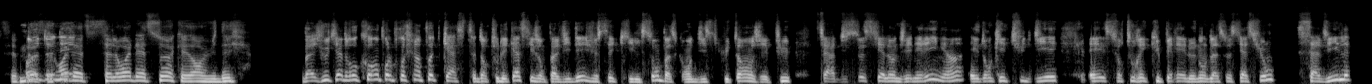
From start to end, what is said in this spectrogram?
C'est loin d'être sûr qu'ils ont vidé. Bah, je vous tiendrai au courant pour le prochain podcast. Dans tous les cas, s'ils n'ont pas vidé, je sais qui ils sont parce qu'en discutant, j'ai pu faire du social engineering hein, et donc étudier et surtout récupérer le nom de l'association, sa ville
